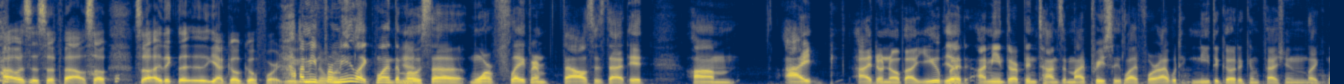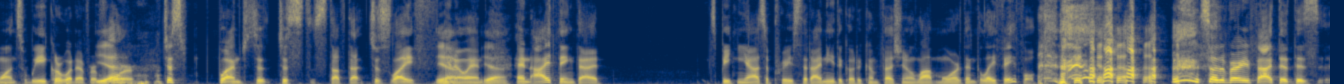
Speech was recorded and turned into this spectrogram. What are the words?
How is this a foul? So, so I think that yeah, go go for it. You, I mean, for me, like one of the yeah. most uh, more flagrant fouls is that it. Um, I I don't know about you, yeah. but I mean, there have been times in my priestly life where I would need to go to confession like once a week or whatever yeah. for just well, just, just stuff that just life, yeah. you know, and yeah. and I think that speaking as a priest that I need to go to confession a lot more than the lay faithful. so the very fact that this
